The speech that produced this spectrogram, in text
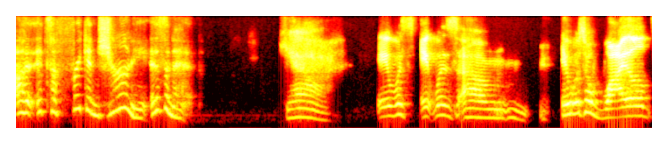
a it's a freaking journey, isn't it? Yeah, it was. It was. Um, it was a wild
